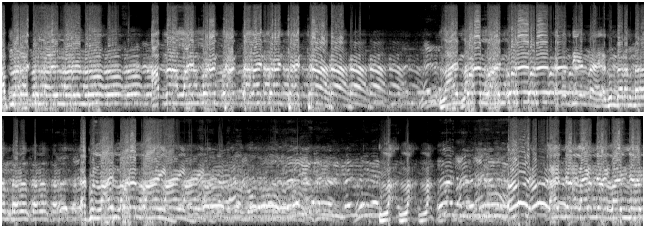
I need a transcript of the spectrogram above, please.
আপনারা একটু লাইন করেন তো। আপনারা লাইন করেন চারটা লাইন করেন চারটা। লাইন করেন লাইন করেন। এখন দিয়ে না এখন দাঁড়ান দাঁড়ান দাঁড়ান। এখন লাইন করেন লাইন। লা- লা- লা- এই, লাইন লাইন লাইন যান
